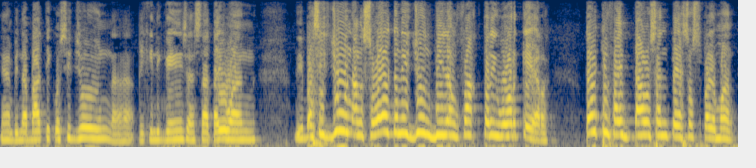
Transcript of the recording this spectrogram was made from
Yan, binabati ko si June, nakikinig ngayon siya sa Taiwan. Di ba? Si June, ang sweldo ni June bilang factory worker, 35,000 pesos per month.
